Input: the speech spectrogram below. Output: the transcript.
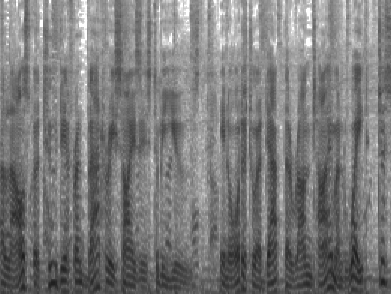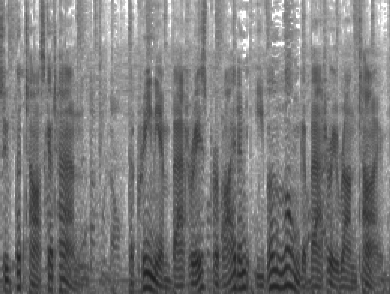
allows for two different battery sizes to be used in order to adapt the runtime and weight to suit the task at hand. The premium batteries provide an even longer battery runtime.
